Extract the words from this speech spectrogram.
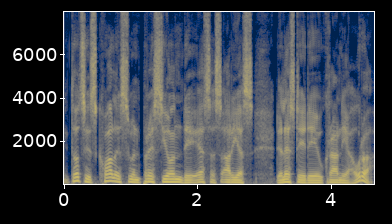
Entonces, ¿cuál es su impresión de esas áreas del este de Ucrania ahora?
